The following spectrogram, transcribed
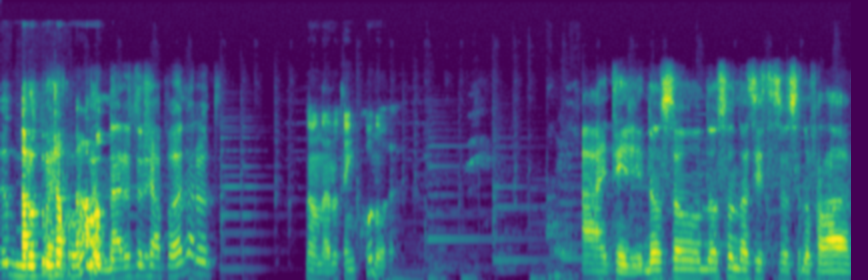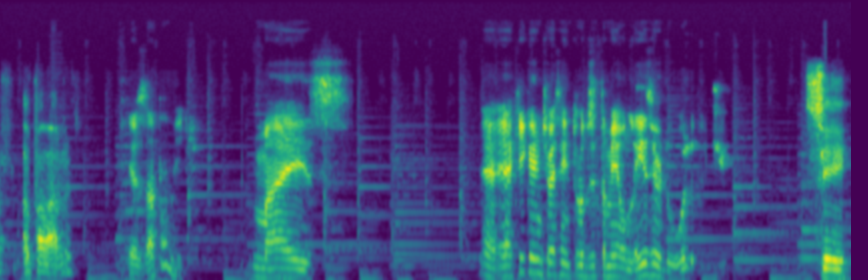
Naruto no Japão, Naruto. Naruto no Japão é Naruto. Não, Naruto é em Konoha. Ah, entendi. Não são, não são nazistas se você não falar a palavra. Exatamente. Mas. É, é aqui que a gente vai ser introduzido também ao laser do olho do Dio. Sim.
